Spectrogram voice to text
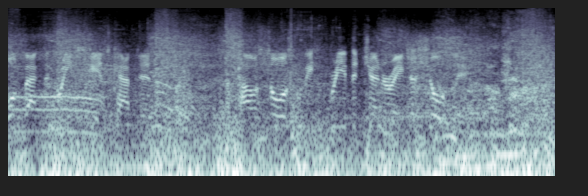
Hold back the greenskins, Captain. The power source will be free of the generator shortly.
